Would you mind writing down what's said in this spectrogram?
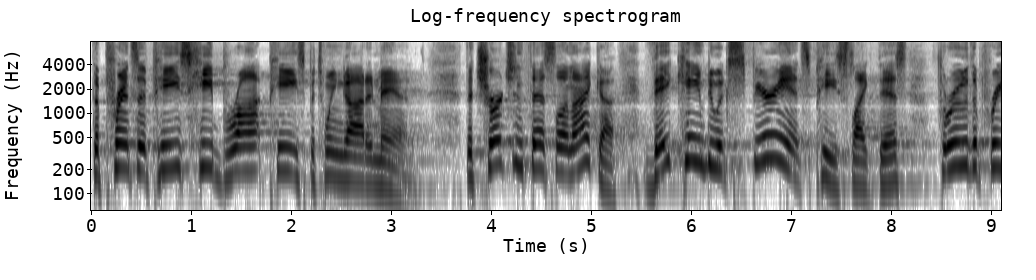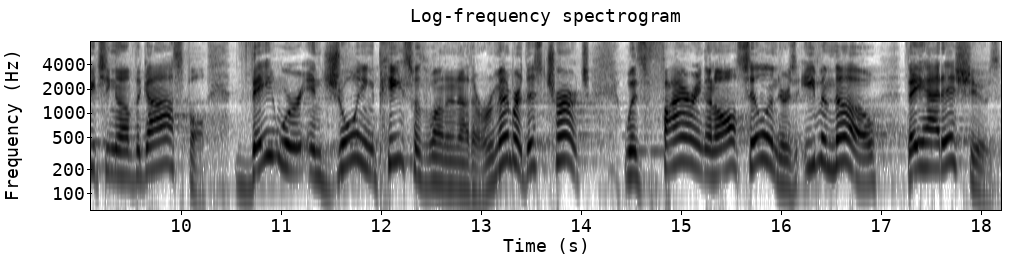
the Prince of Peace, he brought peace between God and man. The church in Thessalonica, they came to experience peace like this through the preaching of the gospel. They were enjoying peace with one another. Remember, this church was firing on all cylinders, even though they had issues.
